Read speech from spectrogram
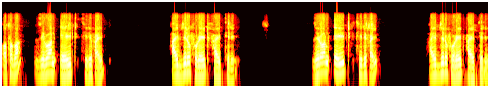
অথবা zero one eight three five five zero four eight five three zero one eight three five five zero four eight five three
